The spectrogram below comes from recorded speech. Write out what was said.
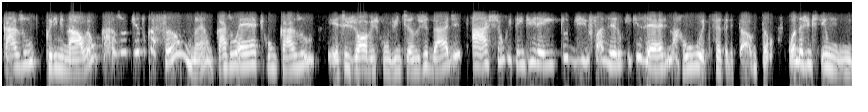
caso criminal, é um caso de educação, né? um caso ético, um caso. Esses jovens com 20 anos de idade acham que têm direito de fazer o que quiserem na rua, etc. E tal. Então, quando a gente tem um,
